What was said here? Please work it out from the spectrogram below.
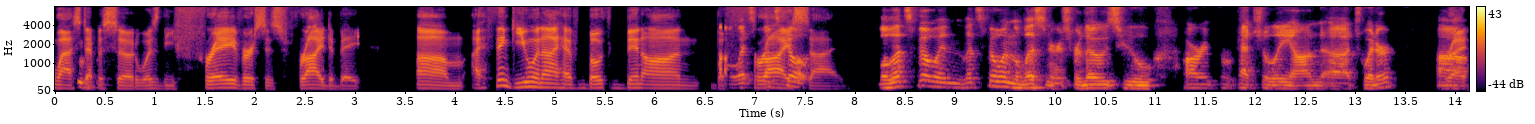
last episode was the Frey versus Fry debate. Um, I think you and I have both been on the oh, let's, Fry let's side. Well, let's fill in. Let's fill in the listeners for those who aren't perpetually on uh, Twitter, um, right?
